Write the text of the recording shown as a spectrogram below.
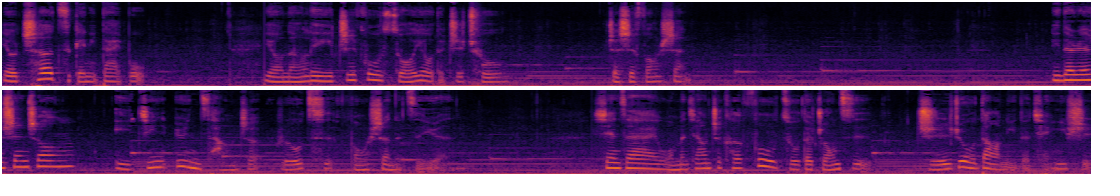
有车子给你代步，有能力支付所有的支出，这是丰盛。你的人生中已经蕴藏着如此丰盛的资源，现在我们将这颗富足的种子植入到你的潜意识，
